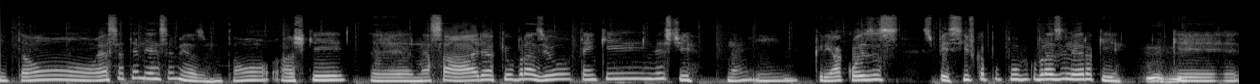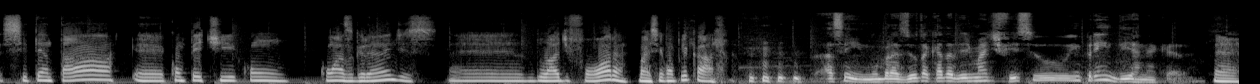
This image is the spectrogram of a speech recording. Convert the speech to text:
Então essa é a tendência mesmo. Então acho que é nessa área que o Brasil tem que investir, né? Em criar coisas específicas para o público brasileiro aqui, porque se tentar é, competir com com as grandes é, lá de fora vai ser complicado. Assim, no Brasil tá cada vez mais difícil empreender, né, cara? É,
